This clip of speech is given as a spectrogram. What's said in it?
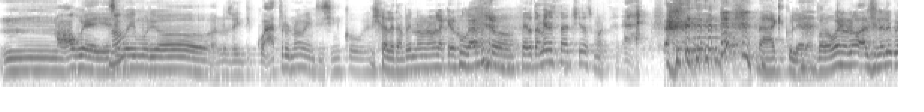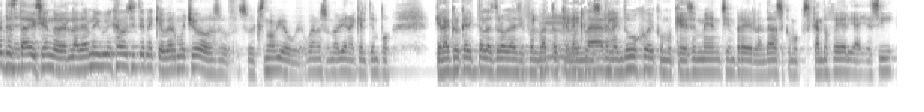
Mm, No, güey, ese ¿No? güey murió a los 24, ¿no? 25, güey. Híjole, también no, no me la quiero jugar, pero, pero también está chida su muerte. Nah, qué culero. Pero bueno, no, al final de cuentas estaba diciendo, la de Amy Winehouse sí tiene que ver mucho su, su exnovio, güey. Bueno, su novio en aquel tiempo, que era creo que adicto a las drogas y fue el vato Mm, que la, claro. la indujo y como que ese men siempre le andaba así como sacando feria y así.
